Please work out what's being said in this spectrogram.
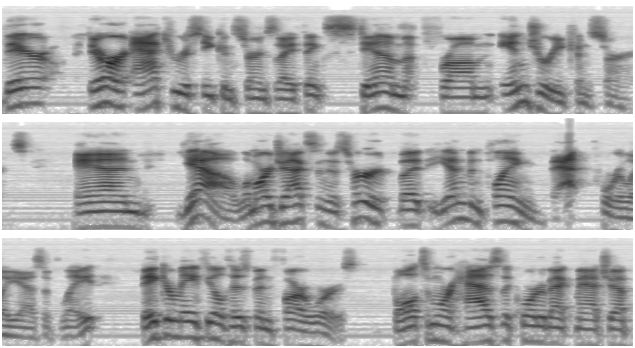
there there are accuracy concerns that I think stem from injury concerns. And yeah, Lamar Jackson is hurt, but he hadn't been playing that poorly as of late. Baker Mayfield has been far worse. Baltimore has the quarterback matchup.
